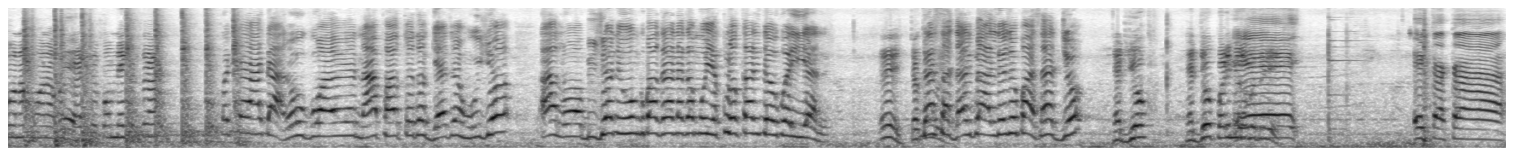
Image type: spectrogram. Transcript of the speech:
સોના મોના પર કાઢી તો કોમ નહીં કરતા? પછી આ દારો ઉગવાયો ના ફાવતો તો ઘેર જઈને હુઈ જો આ લો બીજો ની ઊંઘ બગડા ને હું એકલો કરી દઉં ભાઈ યાર. એ દસ હજાર રૂપિયા આલ દેજો પાછા જો. હેડજો હેડજો પડી મેળો બધી. એ એ કાકા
